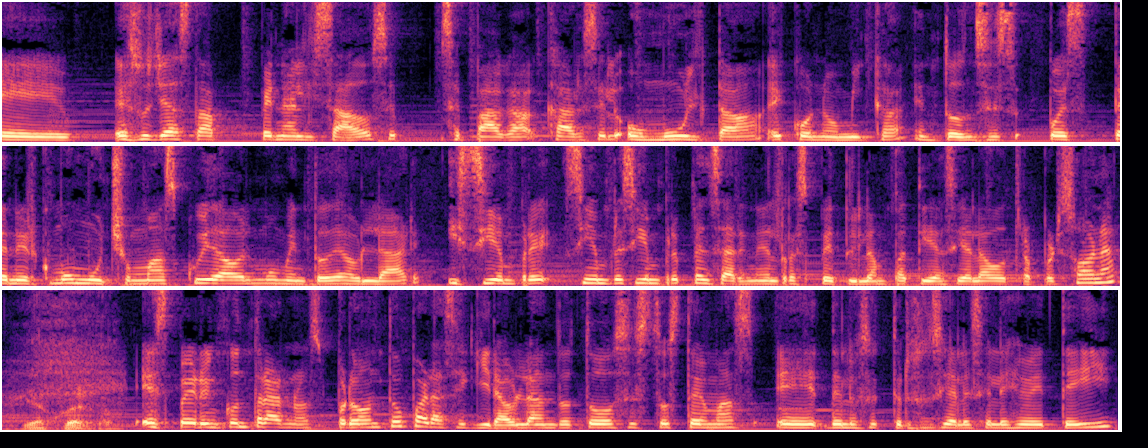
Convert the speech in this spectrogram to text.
Eh, eso ya está penalizado, se, paga cárcel o multa económica, entonces pues tener como mucho más cuidado el momento de hablar y siempre, siempre, siempre pensar en el respeto y la empatía hacia la otra persona. De acuerdo. Espero encontrarnos pronto para seguir hablando todos estos temas eh, de los sectores sociales LGBTI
